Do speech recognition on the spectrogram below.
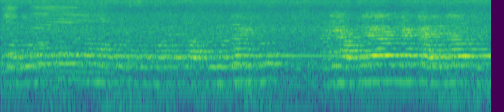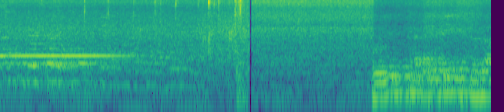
बंदोबस्त पण त्यांना महत्त्वाचा आहे. आपल्याला येतो आणि आपल्या या सुद्धा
